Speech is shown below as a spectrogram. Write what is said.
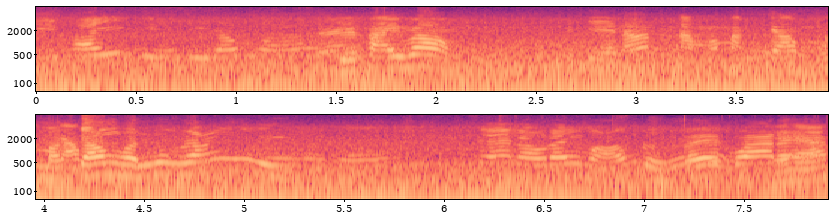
Chìa phay cái chìa gì đâu mà chìa phay phải không? Cái chìa nó nằm ở mặt trong mặt trong. hình con rắn cái gì xe nào đây mở không được. Về qua đây hả?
